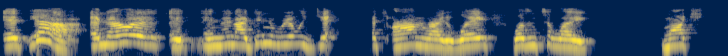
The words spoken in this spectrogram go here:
It yeah, and now it, it and then I didn't really get on right away. It wasn't until like March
